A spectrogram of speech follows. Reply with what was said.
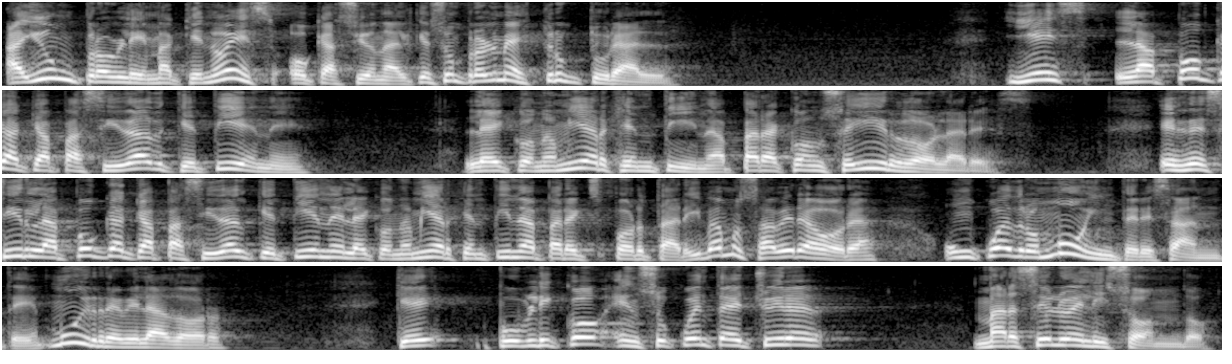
hay un problema que no es ocasional, que es un problema estructural. Y es la poca capacidad que tiene la economía argentina para conseguir dólares es decir, la poca capacidad que tiene la economía argentina para exportar. Y vamos a ver ahora un cuadro muy interesante, muy revelador, que publicó en su cuenta de Twitter Marcelo Elizondo,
